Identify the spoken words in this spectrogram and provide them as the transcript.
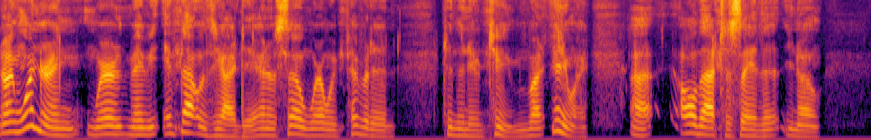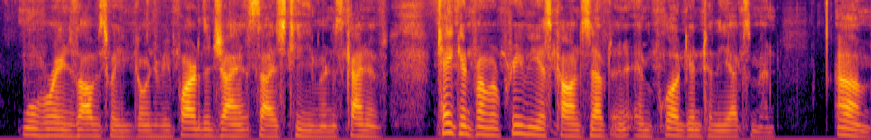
Now I'm wondering where maybe if that was the idea, and if so, where we pivoted to the new team. But anyway, uh, all that to say that you know Wolverine is obviously going to be part of the giant-sized team, and is kind of taken from a previous concept and, and plugged into the X-Men. Um,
